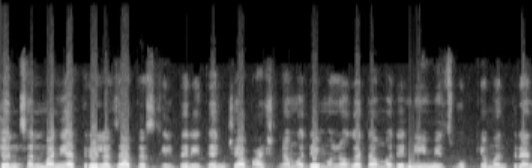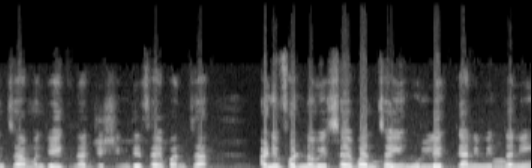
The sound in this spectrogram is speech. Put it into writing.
जनसन्मान यात्रेला जात असतील तरी त्यांच्या भाषणामध्ये मनोगतामध्ये नेहमीच मुख्यमंत्र्यांचा म्हणजे एकनाथजी शिंदे साहेबांचा आणि फडणवीस साहेबांचाही उल्लेख त्या निमित्ताने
